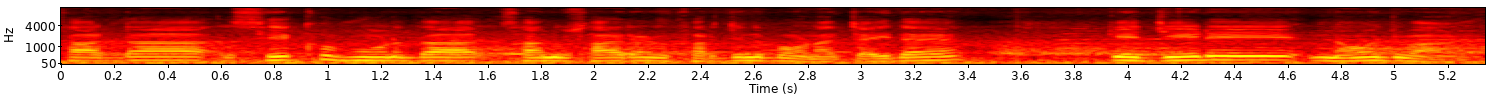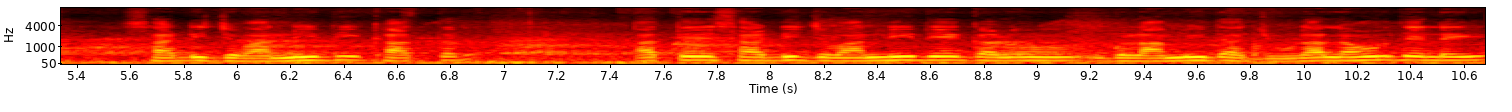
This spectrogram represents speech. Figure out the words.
ਸਾਡਾ ਸਿੱਖ ਹੋਣ ਦਾ ਸਾਨੂੰ ਸਾਰਿਆਂ ਨੂੰ ਫਰਜ਼ ਨਿਭਾਉਣਾ ਚਾਹੀਦਾ ਹੈ ਕਿ ਜਿਹੜੇ ਨੌਜਵਾਨ ਸਾਡੀ ਜਵਾਨੀ ਦੀ ਖਾਤਰ ਅਤੇ ਸਾਡੀ ਜਵਾਨੀ ਦੇ ਗਲੋਂ ਗੁਲਾਮੀ ਦਾ ਜੂੜਾ ਲਾਉਣ ਦੇ ਲਈ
